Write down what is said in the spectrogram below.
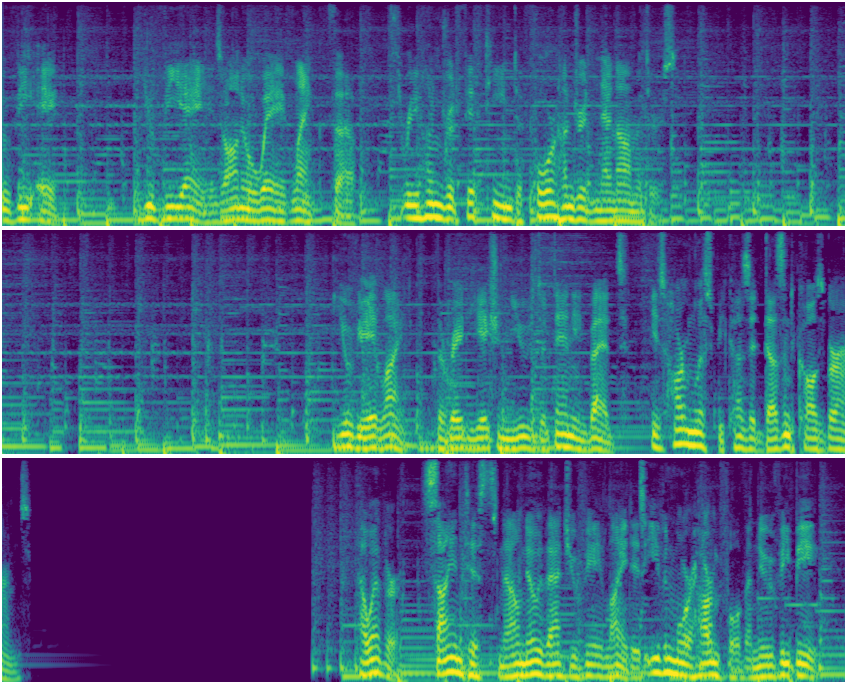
UVA. UVA is on a wavelength of 315 to 400 nanometers. UVA light, the radiation used at tanning beds, is harmless because it doesn't cause burns. However, scientists now know that UVA light is even more harmful than UVB,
